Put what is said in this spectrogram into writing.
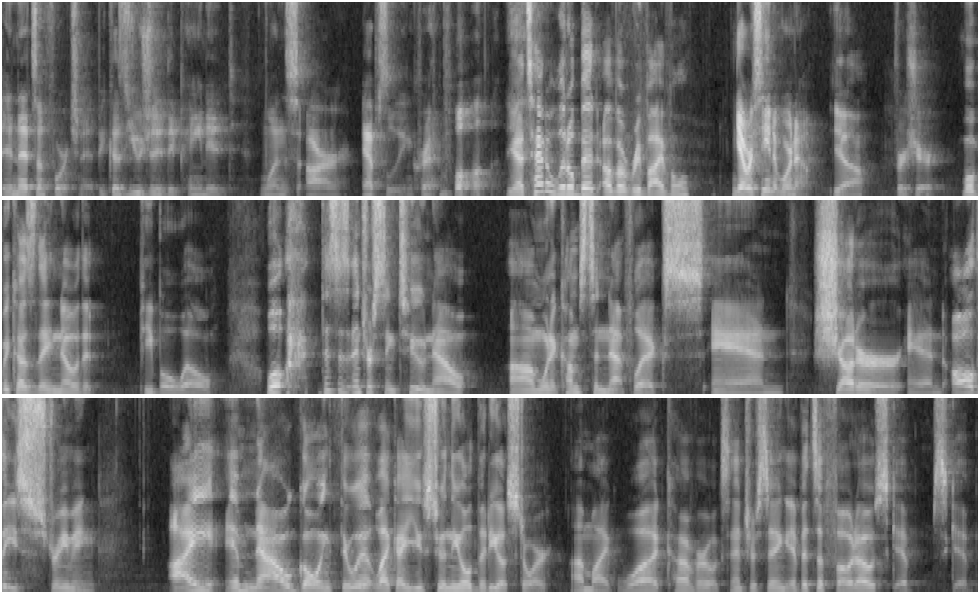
and that's unfortunate because usually the painted ones are absolutely incredible. Yeah, it's had a little bit of a revival. yeah, we're seeing it more now Yeah. for sure. Well, because they know that people will. Well, this is interesting too. Now, um, when it comes to Netflix and Shudder and all these streaming, I am now going through it like I used to in the old video store. I'm like, what cover looks interesting? If it's a photo, skip, skip,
